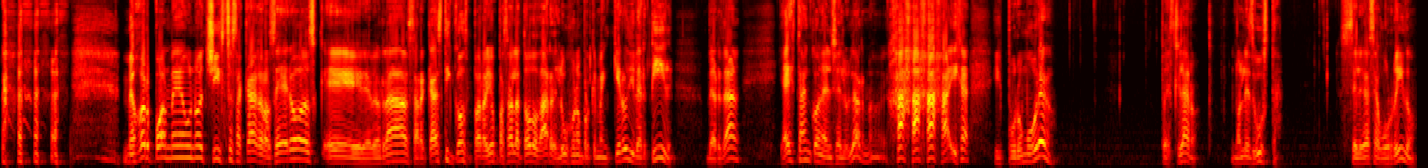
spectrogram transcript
Mejor ponme unos chistes acá groseros, eh, de verdad, sarcásticos, para yo pasarla todo dar de lujo, ¿no? Porque me quiero divertir, ¿verdad? Y ahí están con el celular, ¿no? Ja, ja, ja, ja, hija. Y puro murero. Pues claro, no les gusta. Se les hace aburrido.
